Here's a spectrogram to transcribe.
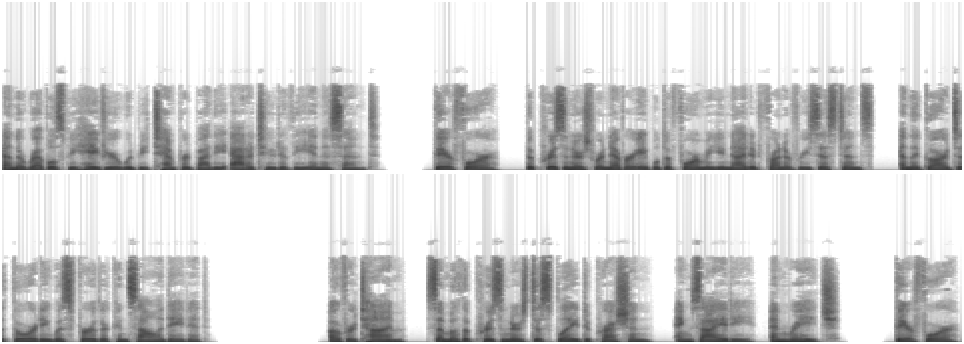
and the rebels' behavior would be tempered by the attitude of the innocent. Therefore, the prisoners were never able to form a united front of resistance, and the guards' authority was further consolidated. Over time, some of the prisoners displayed depression, anxiety, and rage. Therefore,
